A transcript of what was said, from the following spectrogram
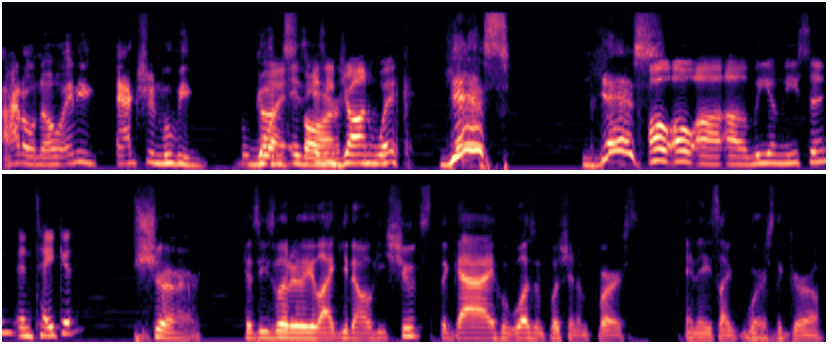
i don't know any action movie gun What, is, is he. John Wick? yes yes Oh, oh, uh, uh, Liam Neeson in Taken. Sure. Because he's literally like, you know, he shoots the guy who wasn't pushing him first. And then he's like, Where's the girl?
